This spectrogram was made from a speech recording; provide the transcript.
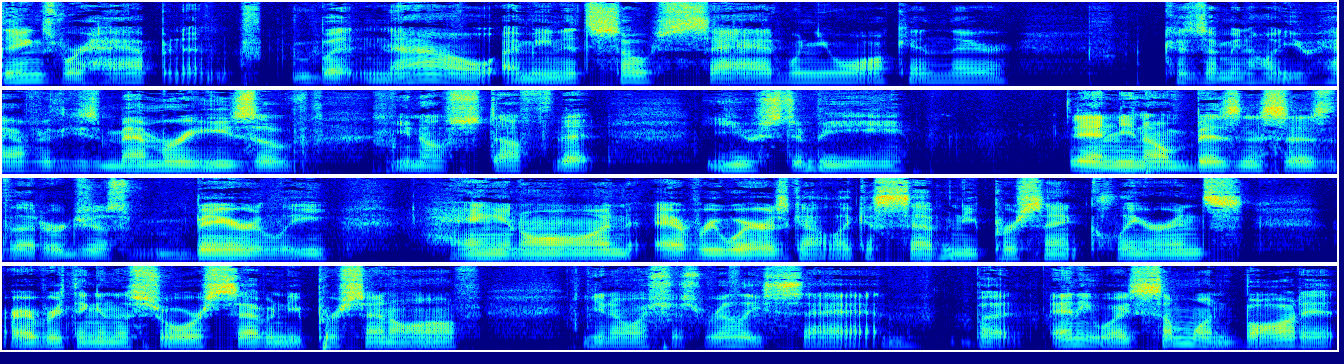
things were happening. But now, I mean, it's so sad when you walk in there, because I mean, all you have are these memories of, you know, stuff that used to be, and you know, businesses that are just barely hanging on. Everywhere's got like a seventy percent clearance or everything in the store 70% off. You know, it's just really sad. But anyway, someone bought it,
